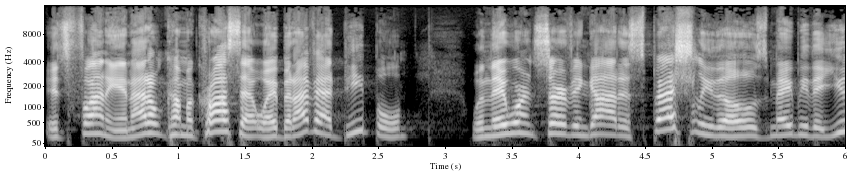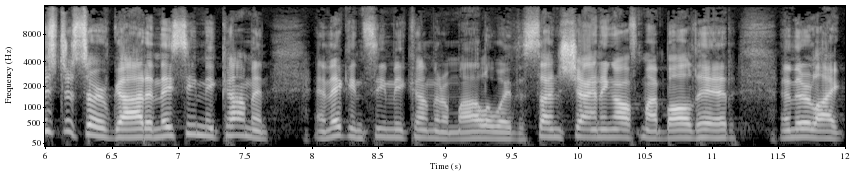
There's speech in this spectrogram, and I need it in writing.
It's funny, and I don't come across that way, but I've had people when they weren't serving God, especially those maybe they used to serve God and they see me coming and they can see me coming a mile away. The sun's shining off my bald head, and they're like,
